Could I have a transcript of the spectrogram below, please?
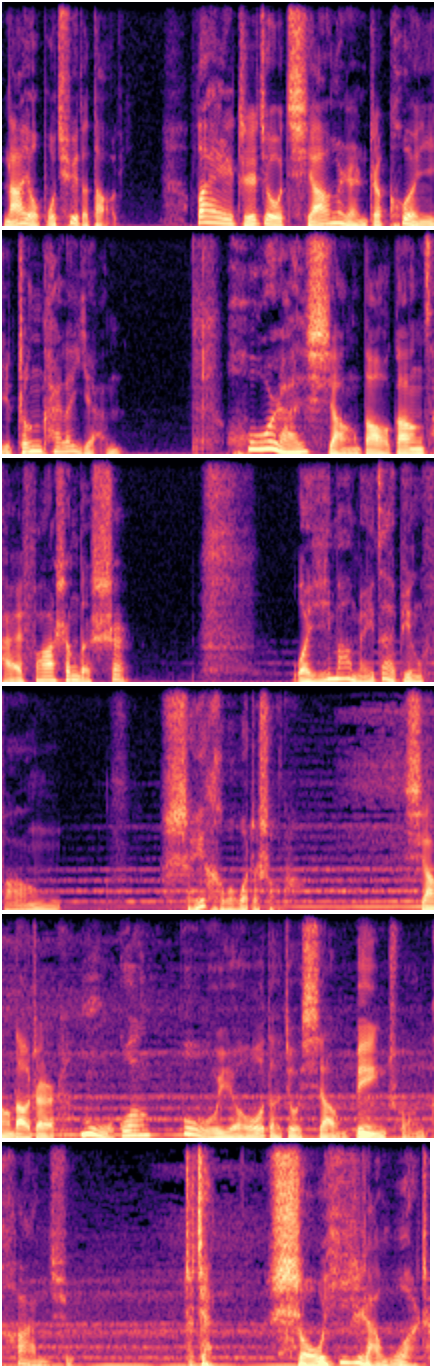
哪有不去的道理？外侄就强忍着困意睁开了眼，忽然想到刚才发生的事儿。我姨妈没在病房，谁和我握着手呢？想到这儿，目光不由得就向病床看去。只见手依然握着，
